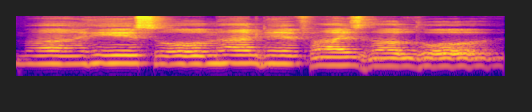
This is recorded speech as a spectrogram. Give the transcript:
My soul magnifies the Lord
